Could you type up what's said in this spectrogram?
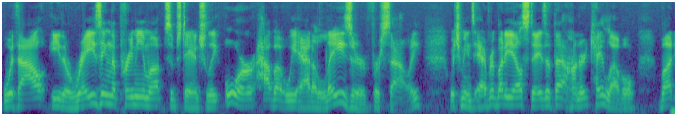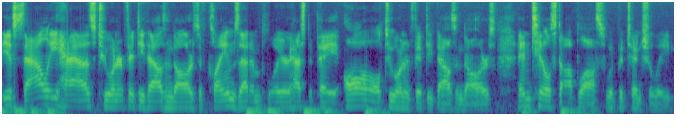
without either raising the premium up substantially, or how about we add a laser for Sally, which means everybody else stays at that 100K level. But if Sally has $250,000 of claims, that employer has to pay all $250,000 until stop loss would potentially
